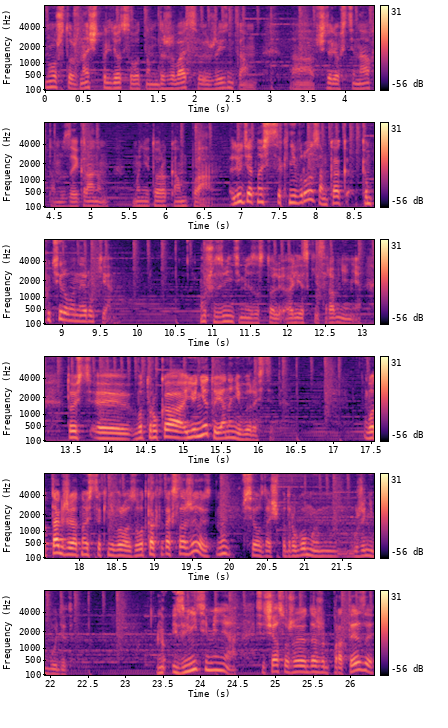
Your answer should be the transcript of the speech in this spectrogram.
ну что ж, значит придется вот там доживать свою жизнь там э, в четырех стенах, там за экраном монитора компа. Люди относятся к неврозам как к ампутированной руке. Уж извините меня за столь резкие сравнения. То есть, э, вот рука, ее нету, и она не вырастет. Вот так же относится к неврозу. Вот как-то так сложилось, ну, все, значит, по-другому ему уже не будет. Ну, извините меня, сейчас уже даже протезы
